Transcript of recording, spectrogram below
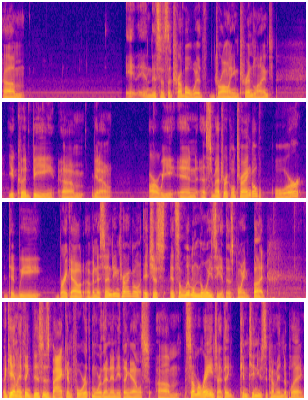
um, and, and, this is the trouble with drawing trend lines. You could be, um, you know, are we in a symmetrical triangle or did we break out of an ascending triangle. It's just, it's a little noisy at this point. But again, I think this is back and forth more than anything else. Um, summer range, I think, continues to come into play.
